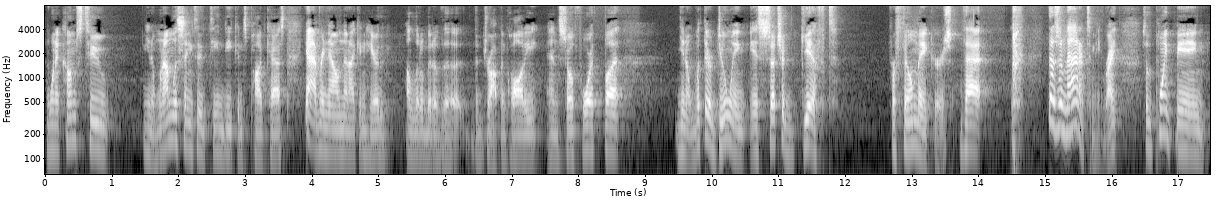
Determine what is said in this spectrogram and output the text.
when it comes to, you know, when I'm listening to the Team Deakins podcast, yeah, every now and then I can hear a little bit of the, the drop in quality and so forth, but you know, what they're doing is such a gift for filmmakers that doesn't matter to me, right? So the point being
